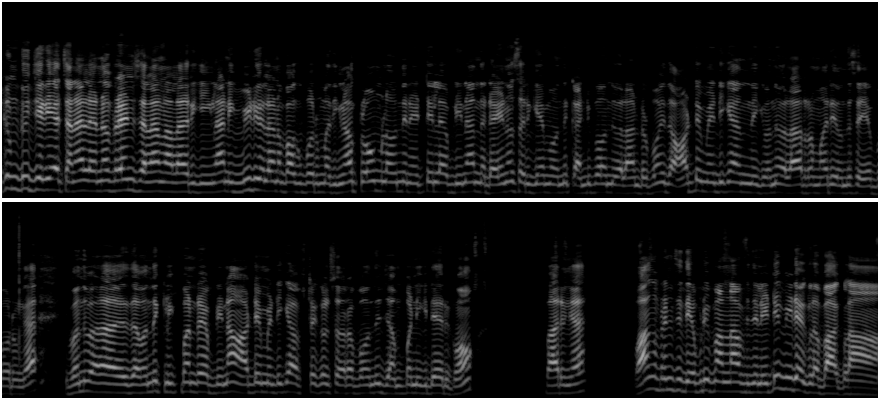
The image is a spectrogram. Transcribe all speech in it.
வெல்கம் டு ஜெரியா சேனல் என்ன ஃப்ரெண்ட்ஸ் எல்லாம் நல்லா இருக்கீங்களா? இன்னைக்கு வீடியோ என்ன பார்க்க போகிறோம் பார்த்தீங்கன்னா க்ரோமில் வந்து நெட் இல்லை அப்படின்னா அந்த டைனோசர் கேம் வந்து கண்டிப்பாக வந்து விளாண்டுருப்போம் இது ஆட்டோமேட்டிக்காக இன்னைக்கு வந்து விளாட்ற மாதிரி வந்து செய்ய போகிறோங்க இப்போ வந்து இதை வந்து கிளிக் பண்ணுறேன் அப்படின்னா ஆட்டோமேட்டிக்காக அப்டக்கல்ஸ் வரப்போ வந்து ஜம்ப் பண்ணிக்கிட்டே இருக்கும். பாருங்க. வாங்க ஃப்ரெண்ட்ஸ் இது எப்படி பண்ணலாம் அப்படின்னு சொல்லிட்டு வீடியோக்குள்ள பார்க்கலாம்.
